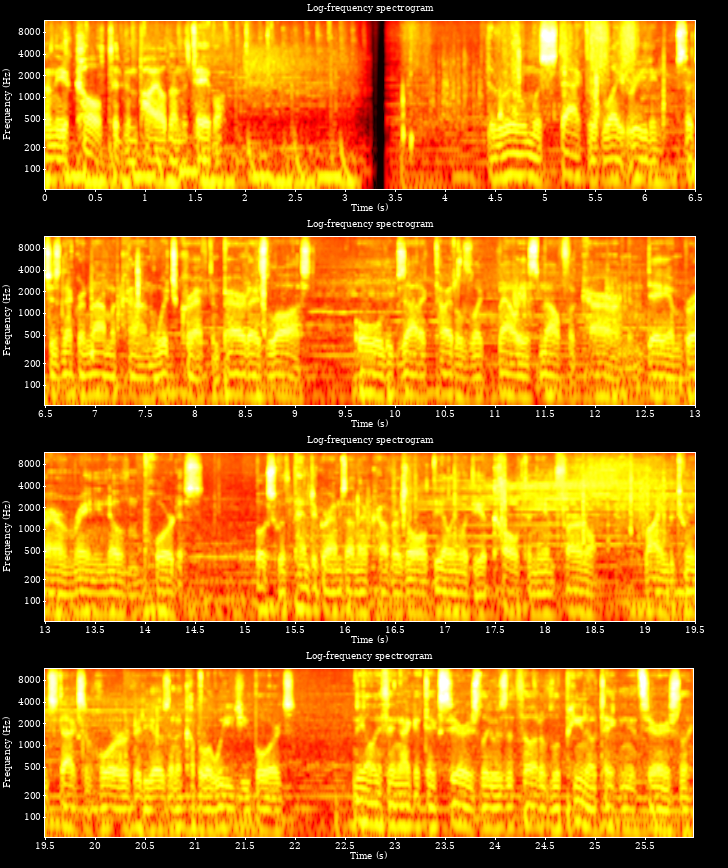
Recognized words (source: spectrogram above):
On the occult had been piled on the table. The room was stacked with light reading, such as Necronomicon, Witchcraft, and Paradise Lost. Old exotic titles like Malleus Maleficarum and De Umbrarum Regni Novem Portis. books with pentagrams on their covers, all dealing with the occult and the infernal, lying between stacks of horror videos and a couple of Ouija boards. The only thing I could take seriously was the thought of Lupino taking it seriously.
